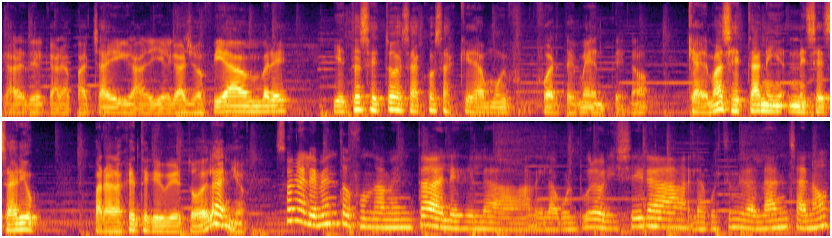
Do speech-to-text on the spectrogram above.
del, del Carapachay y y el Gallo Fiambre, y entonces todas esas cosas quedan muy fu- fuertemente, ¿no? Que además es tan necesario para la gente que vive todo el año. Son elementos fundamentales de la, de la cultura orillera, la cuestión de la lancha, ¿no?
